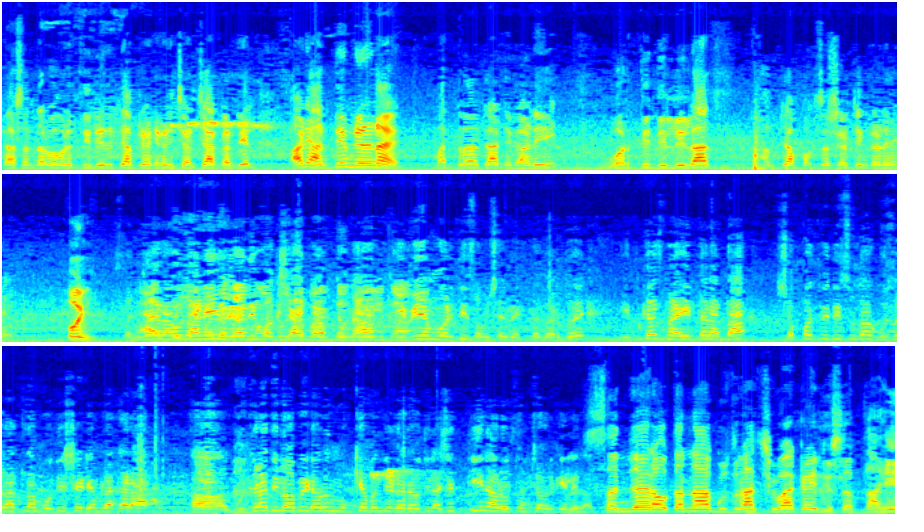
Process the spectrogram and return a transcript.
त्या संदर्भामध्ये तिन्ही नेते आमच्या ठिकाणी चर्चा करतील. आणि अंतिम निर्णय मात्र त्या ठिकाणी वरती दिल्लीलाच आमच्या पक्षश्रेष्ठींकडे होईल. संजय राऊत आणि विरोधी पक्ष आता पुन्हा ईव्हीएम वरती संशय व्यक्त करतोय. इतकंच नाही तर आता शपथविधी सुद्धा गुजरातला मोदी स्टेडियमला करा. गुजराती लॉबी ठरवून मुख्यमंत्री ठरवतील असे तीन आरोप तुमच्यावर केले जातात. संजय राऊतांना गुजरात शिवाय काही दिसत नाही.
